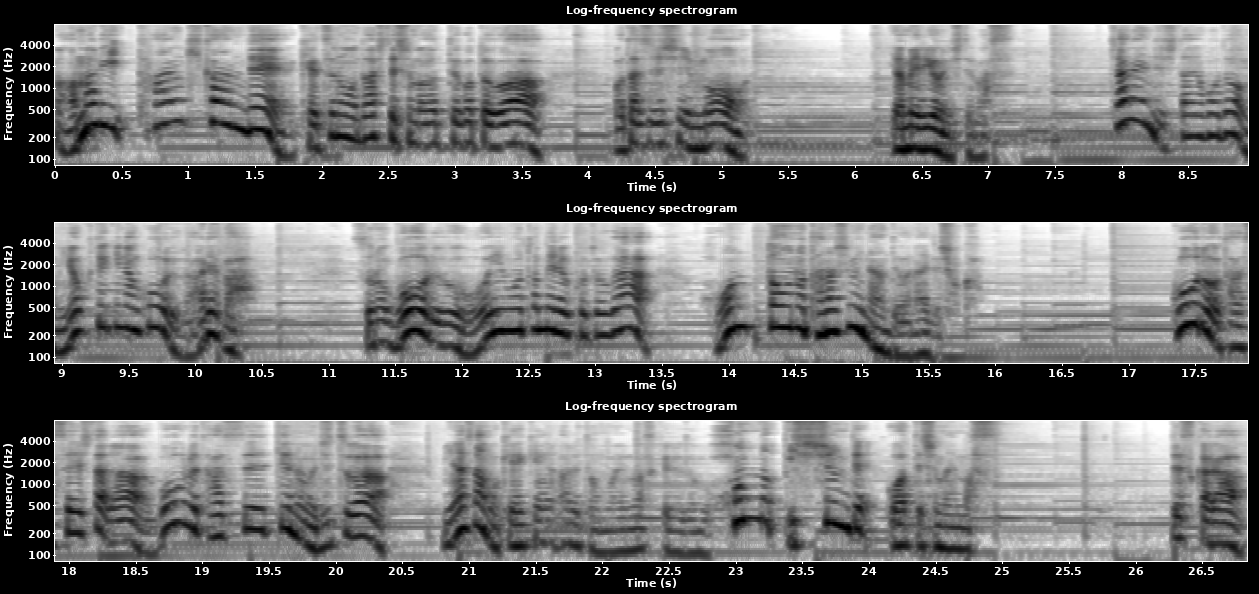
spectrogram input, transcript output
あまり短期間で結論を出してしまうってことは私自身もやめるようにしてます。チャレンジしたいほど魅力的なゴールがあれば、そのゴールを追い求めることが本当の楽しみなんではないでしょうか。ゴールを達成したら、ゴール達成っていうのは実は皆さんも経験あると思いますけれども、ほんの一瞬で終わってしまいます。ですから、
